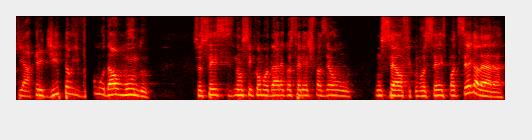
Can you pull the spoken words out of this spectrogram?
que acreditam e vão mudar o mundo. Se vocês não se incomodarem, eu gostaria de fazer um, um selfie com vocês. Pode ser, galera?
